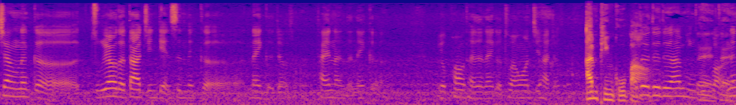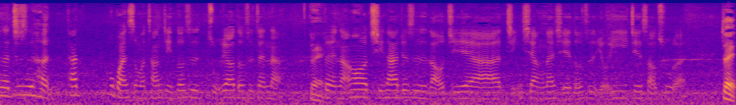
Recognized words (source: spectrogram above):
像那个主要的大景点是那个那个叫什么？台南的那个有炮台的那个，突然忘记它叫什么？安平古堡。啊、对对对，安平古堡那个就是很它。不管什么场景，都是主要都是在那。对对，然后其他就是老街啊、景象那些，都是有一一介绍出来。对，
